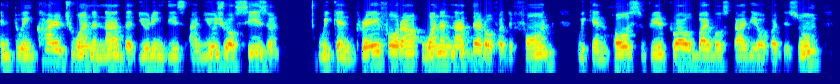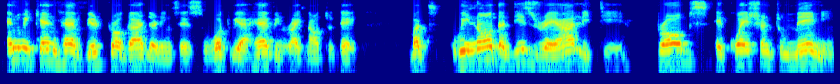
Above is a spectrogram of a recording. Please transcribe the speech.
and to encourage one another during this unusual season. We can pray for one another over the phone. We can host virtual Bible study over the Zoom, and we can have virtual gatherings as what we are having right now today. But we know that this reality probes a question to many,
